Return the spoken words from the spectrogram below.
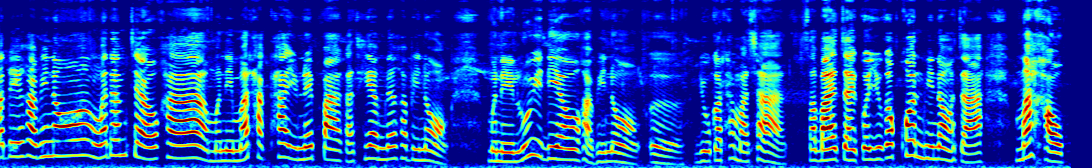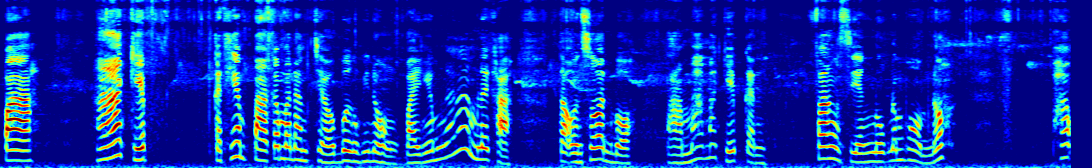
ัสดีค่ะพี่น้องมาดามแจวค่ะมือนี้มาทักทายอยู่ในป่ากระเทียมเด้อค่ะพี่น้องมือนี้ลุยเดียวค่ะพี่น้องเอออยู่กับธรรมชาติ สบายใจกว่าอยู่กับคนพี่น้องจ้ามาเข้าป่าหาเก็บกระเทียมป่าก็มาดามแจวเบิ่งพี่น้องใบงามๆเลยค่ะตาอ่อนซ่อนบ่ตามมามาเก็บกัน ฟังเสียงนกน้ำหอมเนาะพัก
